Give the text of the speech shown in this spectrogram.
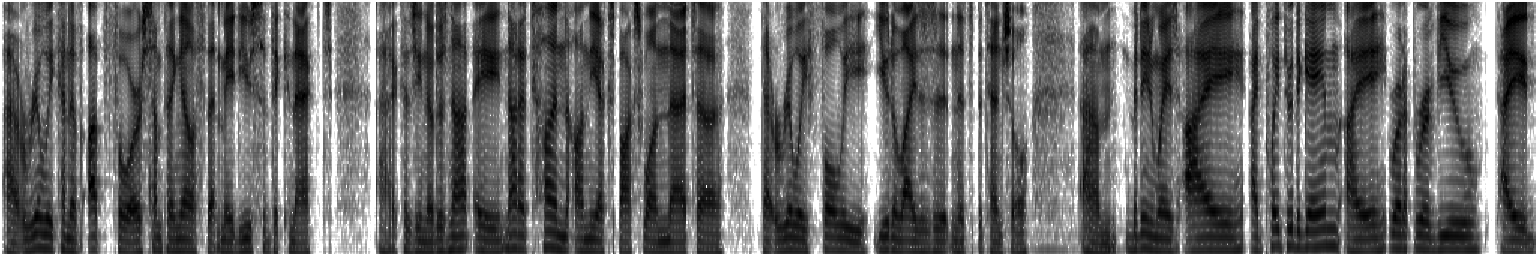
uh, really kind of up for something else that made use of the Kinect, because you know there's not a not a ton on the Xbox One that uh, that really fully utilizes it in its potential. Um, but anyways, I I played through the game. I wrote up a review. I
